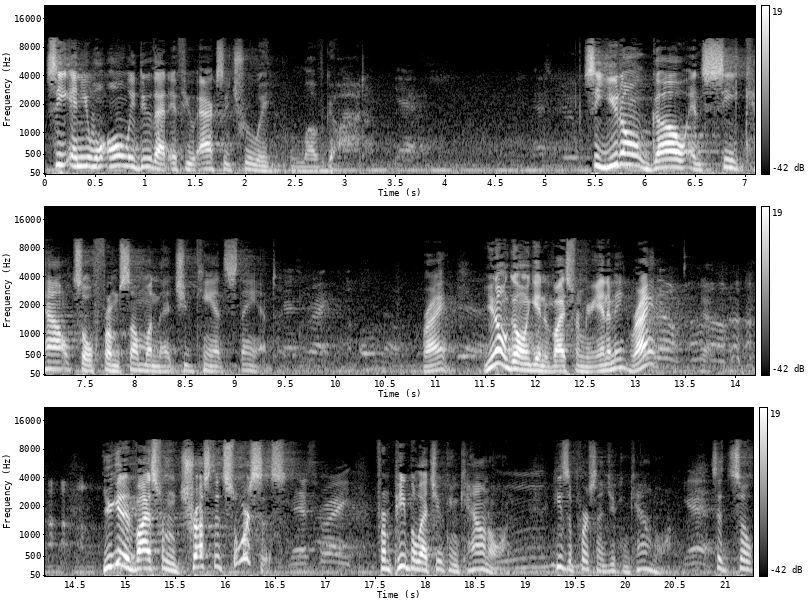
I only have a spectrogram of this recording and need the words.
See, and you will only do that if you actually truly love God. Yes. That's true. See, you don't go and seek counsel from someone that you can't stand. Right? You don't go and get advice from your enemy, right? You get advice from trusted sources, That's right. from people that you can count on. Mm-hmm. He's a person that you can count on. Yeah. He said, So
